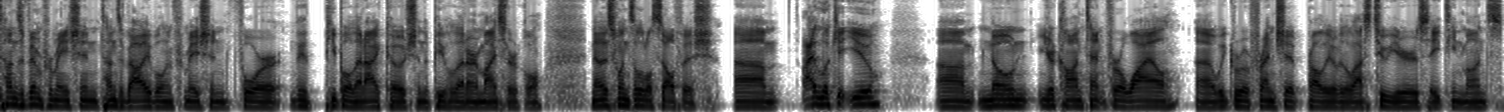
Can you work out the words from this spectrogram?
Tons of information, tons of valuable information for the people that I coach and the people that are in my circle. Now, this one's a little selfish. Um, I look at you um, known your content for a while. Uh, we grew a friendship probably over the last two years, 18 months.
